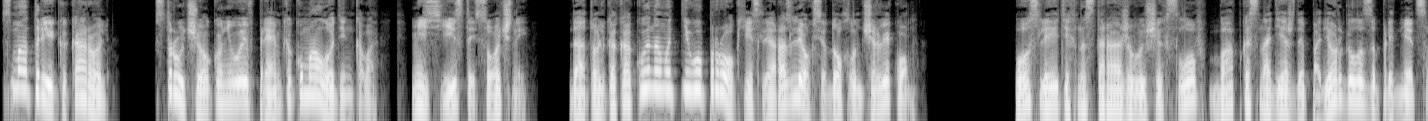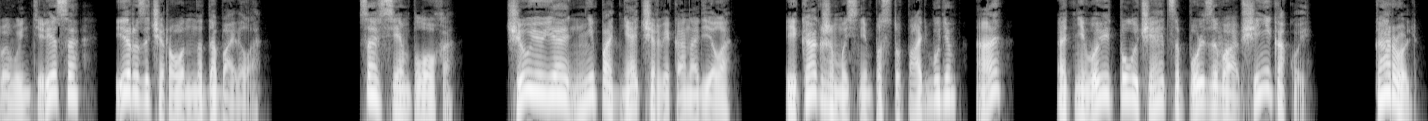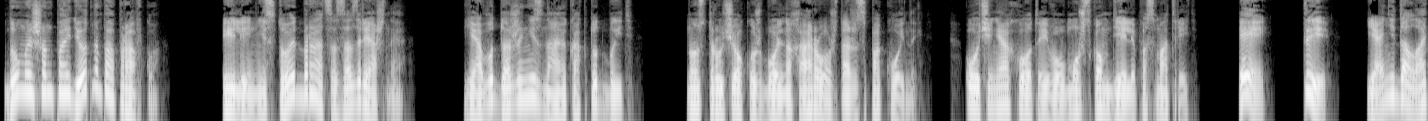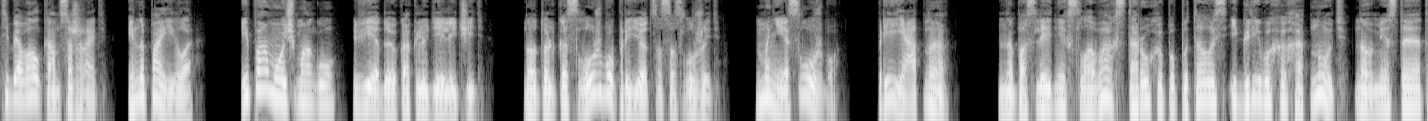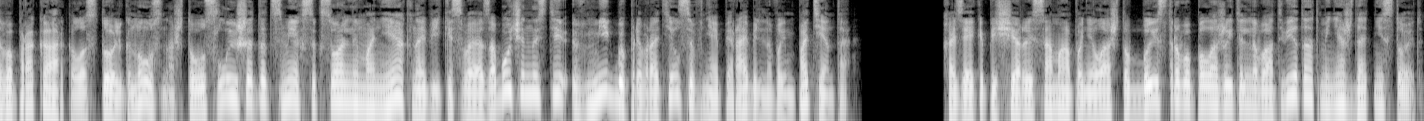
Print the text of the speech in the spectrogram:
«Смотри-ка, король, стручок у него и впрямь как у молоденького, мясистый, сочный. Да только какой нам от него прок, если разлегся дохлым червяком?» После этих настораживающих слов бабка с надеждой подергала за предмет своего интереса и разочарованно добавила. «Совсем плохо. Чую я, не поднять червяка на дело. И как же мы с ним поступать будем, а? От него ведь получается пользы вообще никакой. Король, думаешь, он пойдет на поправку? Или не стоит браться за зряшное? Я вот даже не знаю, как тут быть. Но стручок уж больно хорош, даже спокойный. Очень охота его в мужском деле посмотреть. Эй, ты, я не дала тебя волкам сожрать. И напоила. И помочь могу, ведаю, как людей лечить. Но только службу придется сослужить. Мне службу. Приятную». На последних словах старуха попыталась игриво хохотнуть, но вместо этого прокаркала столь гнусно, что услышь этот смех сексуальный маньяк на пике своей озабоченности, вмиг бы превратился в неоперабельного импотента. Хозяйка пещеры сама поняла, что быстрого положительного ответа от меня ждать не стоит.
